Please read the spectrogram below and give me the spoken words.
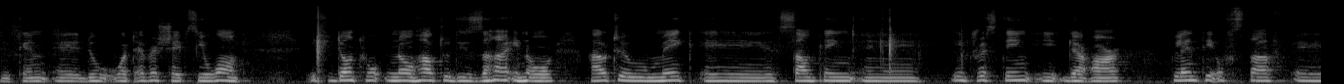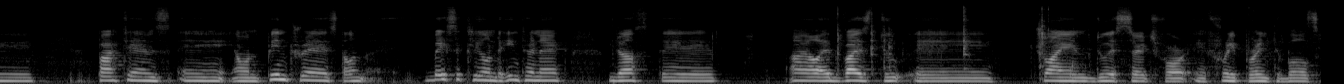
You can uh, do whatever shapes you want if you don't know how to design or how to make uh, something uh, interesting there are plenty of stuff uh, patterns uh, on Pinterest on basically on the internet. Just I'll advise to try and do a search for free printables.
